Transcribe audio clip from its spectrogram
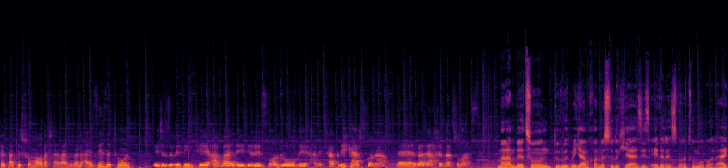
خدمت شما و شنوندگان عزیزتون. اجازه بدین که اول عید رزوان رو به همه تبریک ارز کنم و در خدمت شما هستم. منم بهتون درود میگم خانم سلوکی عزیز عید رزوانتون مبارک.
